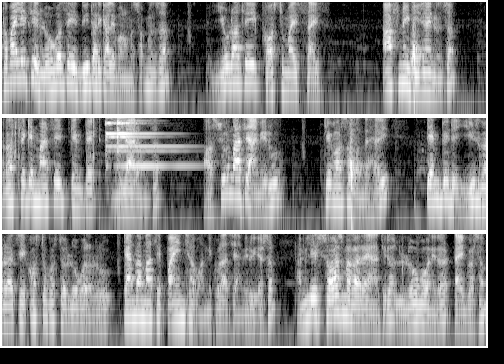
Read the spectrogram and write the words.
तपाईँले चाहिँ लोगो चाहिँ दुई तरिकाले बनाउन सक्नुहुन्छ। एउटा चाहिँ कस्टमाइज साइज आफ्नै डिजाइन हुन्छ र सेकेन्डमा चाहिँ टेम्प्लेट मिलाएर हुन्छ। सुरुमा चाहिँ हामीहरू के गर्छौँ भन्दाखेरि टेम्प्लेट युज गरेर चाहिँ कस्तो कस्तो लोगोहरू क्यानभामा चाहिँ पाइन्छ भन्ने कुरा चाहिँ हामीहरू हेर्छौँ। हामीले सर्चमा गएर यहाँतिर लोगो भनेर टाइप गर्छौँ।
